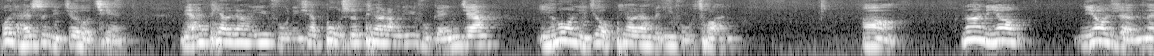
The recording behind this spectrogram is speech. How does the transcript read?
未来世你就有钱。你爱漂亮的衣服，你现在布施漂亮的衣服给人家，以后你就有漂亮的衣服穿。啊，那你要你要人呢，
